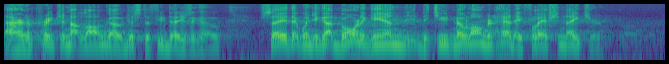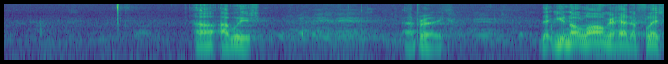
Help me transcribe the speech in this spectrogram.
Now, I heard a preacher not long ago, just a few days ago, say that when you got born again, that you no longer had a flesh nature. Huh? I wish. I pray. That you no longer had a flesh.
